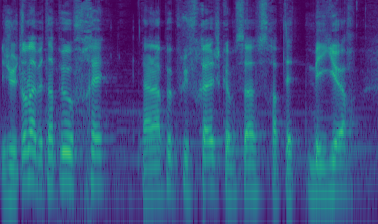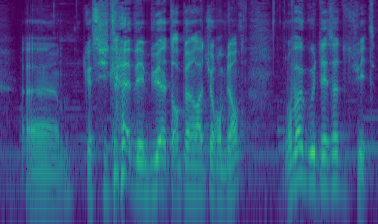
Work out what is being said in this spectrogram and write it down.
Je vais tenter la mettre un peu au frais. Elle est un peu plus fraîche comme ça, ce sera peut-être meilleur euh, que si je l'avais bu à température ambiante. On va goûter ça tout de suite.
